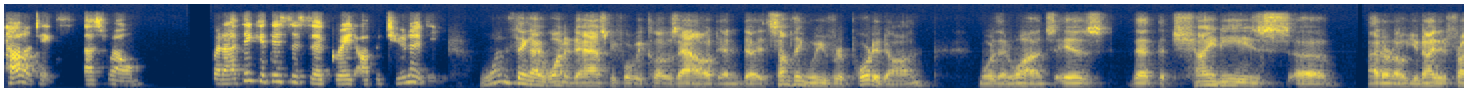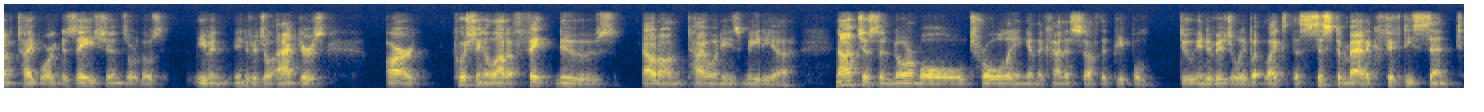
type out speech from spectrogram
politics as well. But I think this is a great opportunity. One thing I wanted to ask before we close out, and uh, it's something we've reported on more than once, is that the Chinese, uh, I don't know, United Front type organizations or those even individual actors are pushing a lot of fake news out on Taiwanese media not just a normal trolling and the kind of stuff that people do individually, but like the systematic 50 cent.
